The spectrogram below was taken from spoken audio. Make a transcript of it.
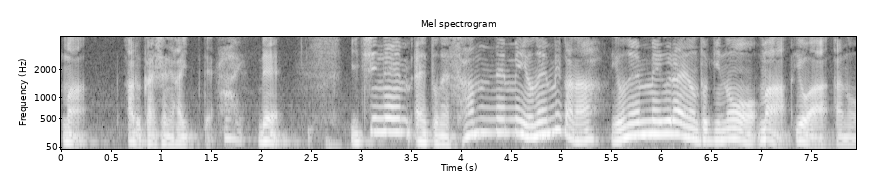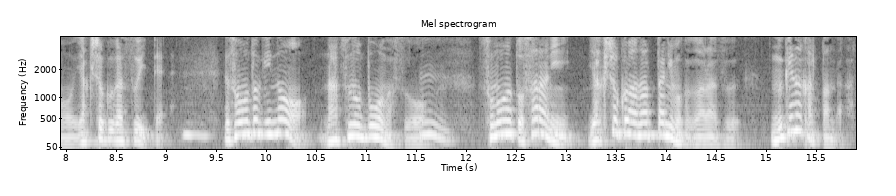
まあある会社に入って、はい、で1年えっとね3年目4年目かな？4年目ぐらいの時のまあ要はあの役職がついて、うん、でその時の夏のボーナスを、うん、その後さらに役職上がったにもかかわらず抜けなかったんだから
